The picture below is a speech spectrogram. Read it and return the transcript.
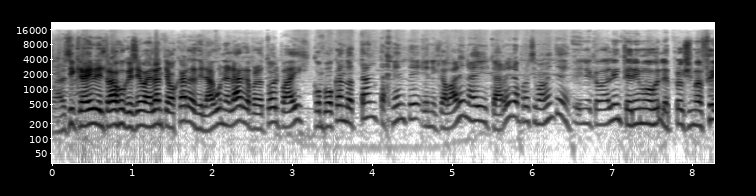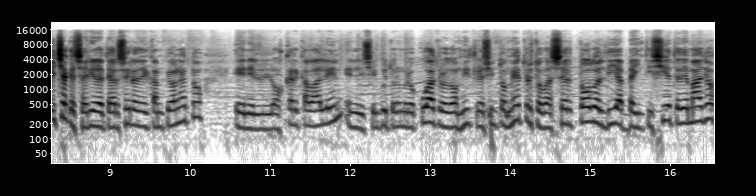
Bueno, es increíble el trabajo que lleva adelante Oscar desde Laguna Larga para todo el país, convocando a tanta gente en el Cabalén. ¿Hay carrera próximamente? En el Cabalén tenemos la próxima fecha, que sería la tercera del campeonato, en el Oscar Cabalén, en el circuito número 4, 2.300 metros. Esto va a ser todo el día 27 de mayo,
